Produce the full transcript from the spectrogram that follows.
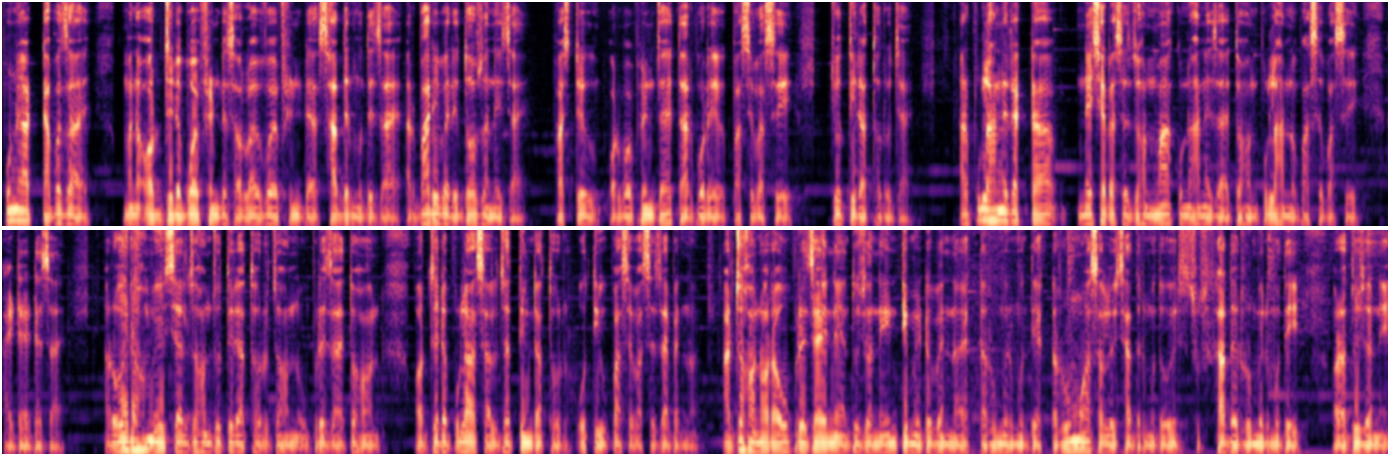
পনেরো আটটা বাজায় মানে ওর যেটা বয়ফ্রেন্ড আসাল ওই বয়ফ্রেন্ডটা সাদের মধ্যে যায় আর বাড়ি বাড়ি দশজনে যায়। ফার্স্টে ওর বয়ফ্রেন্ড যায়, তারপরে পাশে পাশে জ্যোতিরাথরও যায়। আর পুলাহানের একটা নেশার আছে, যখন মা কোনো হানে যায়, তখন পুলাহানও পাশে পাশে হাইটে হাইটে যায়। আর ওই রকমই হয়েছিল যখন জ্যোতিরাথর যখন উপরে যায়, তখন ওর যেটা পুলা আসাল যতীন রাথর অতিও পাশে পাশে যাবেন নয় আর যখন ওরা উপরে যায় না, দুজনে ইন্টিমেট হবেন না, একটা রুমের মধ্যে, একটা রুমও আসাল ওই ছাদের মধ্যে, ওই ছাদের রুমের মধ্যেই ওরা দুজনে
